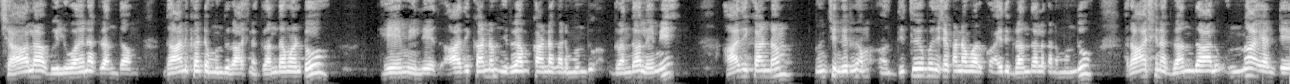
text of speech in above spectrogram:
చాలా విలువైన గ్రంథం. దానికంటే ముందు రాసిన గ్రంథం అంటూ ఏమీ లేదు. ఆది కాండం నిర్గమ కాండం కంటే ముందు గ్రంథాలు ఏమీ? ఆది కాండం నుంచి నిర్గమ ద్వితీయోపదేశ ఖండం వరకు ఐదు గ్రంథాల కన్నా ముందు రాసిన గ్రంథాలు ఉన్నాయంటే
